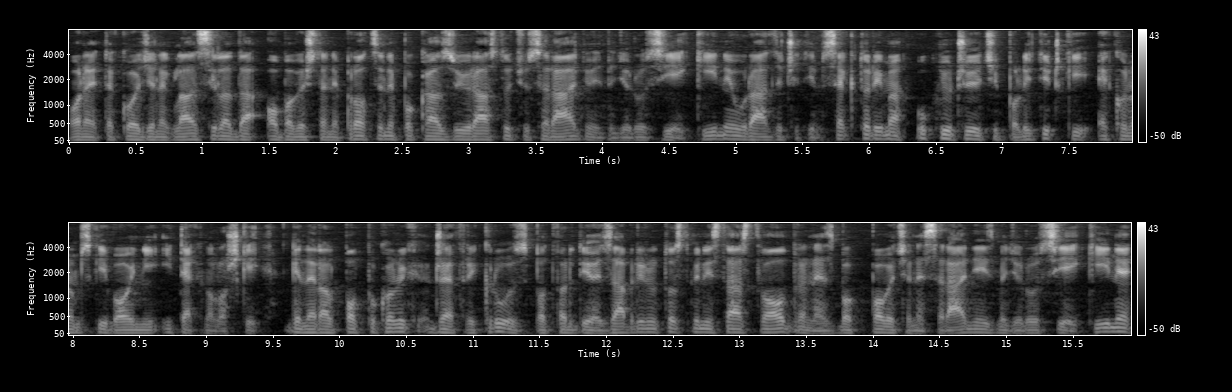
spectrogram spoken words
Ona je takođe naglasila da obaveštene procene pokazuju rastuću saradnju između Rusije i Kine u različitim sektorima, uključujući politički, ekonomski, vojni i tehnološki. General potpukovnik Jeffrey Cruz potvrdio je zabrinutost Ministarstva odbrane zbog povećane saradnje između Rusije i Kine,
